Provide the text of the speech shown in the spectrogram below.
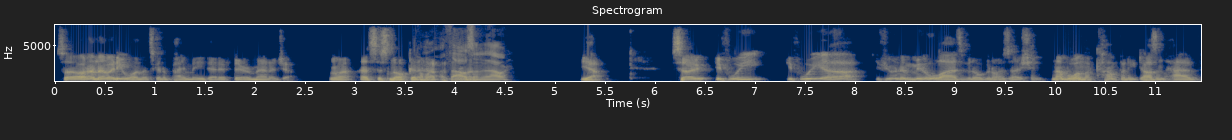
So I don't know anyone that's going to pay me that if they're a manager, right? That's just not going to happen. A thousand right? an hour? Yeah. So if we if we are if you're in the middle layers of an organization, number one, the company doesn't have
